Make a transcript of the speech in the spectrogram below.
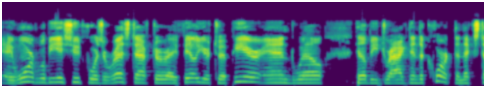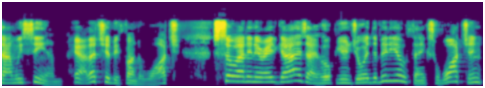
a warrant will be issued for his arrest after a failure to appear, and, well, he'll be dragged into court the next time we see him. Yeah, that should be fun to watch. So, at any rate, guys, I hope you enjoyed the video. Thanks for watching,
